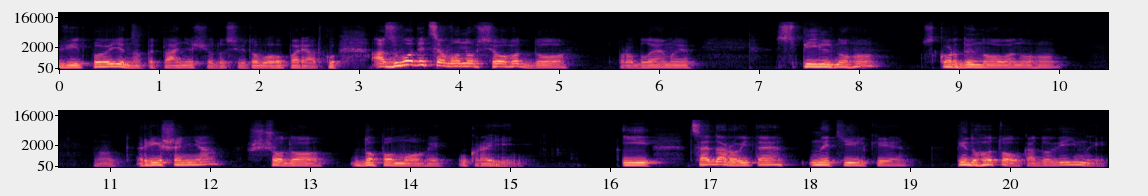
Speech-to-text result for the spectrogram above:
відповіді на питання щодо світового порядку. А зводиться воно всього до проблеми спільного, скоординованого от, рішення щодо допомоги Україні. І це даруйте не тільки підготовка до війни,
